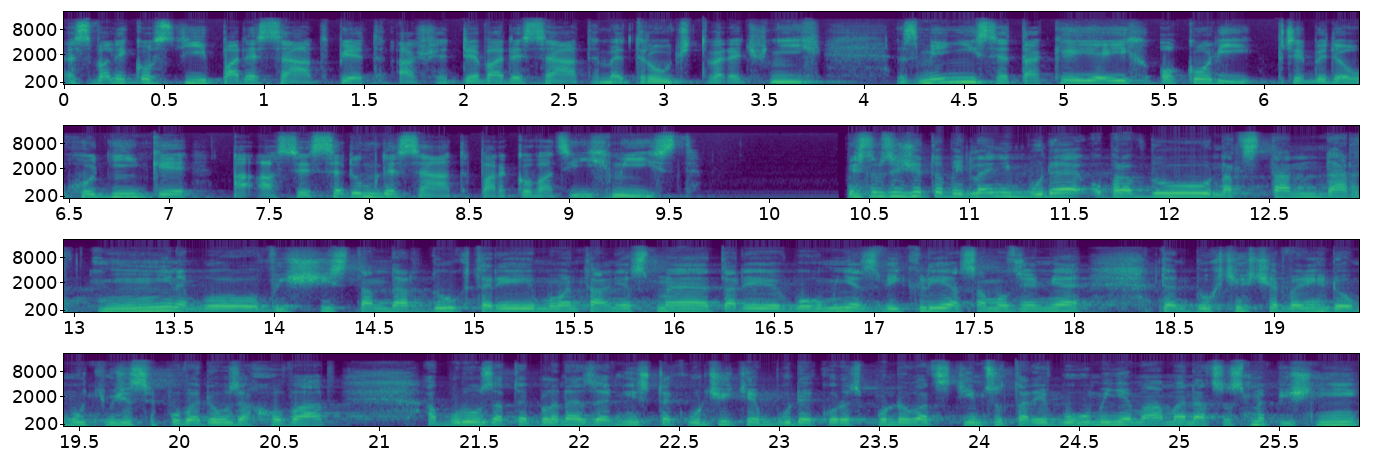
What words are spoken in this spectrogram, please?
s velikostí 55 až 90 metrů čtverečních. Změní se taky jejich okolí, přibydou chodníky a asi 70 parkovacích míst. Myslím si, že to bydlení bude opravdu nadstandardní nebo vyšší standardu, který momentálně jsme tady v Bohumíně zvyklí a samozřejmě ten duch těch červených domů tím, že se povedou zachovat a budou zateplené zevnitř, tak určitě bude korespondovat s tím, co tady v Bohumíně máme, na co jsme pišní.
